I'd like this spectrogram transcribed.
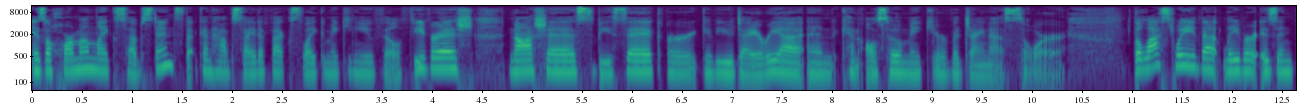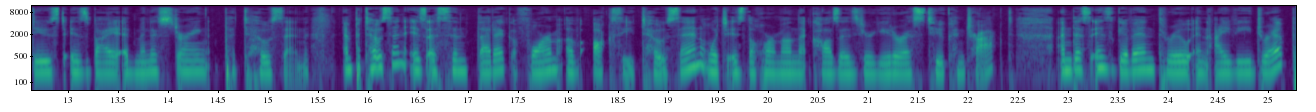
is a hormone like substance that can have side effects like making you feel feverish, nauseous, be sick, or give you diarrhea, and can also make your vagina sore. The last way that labor is induced is by administering Pitocin. And Pitocin is a synthetic form of oxytocin, which is the hormone that causes your uterus to contract. And this is given through an IV drip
